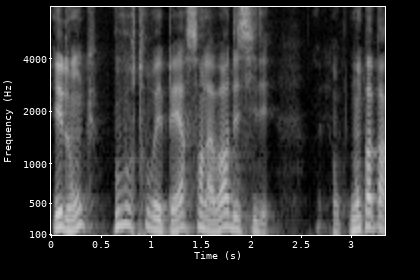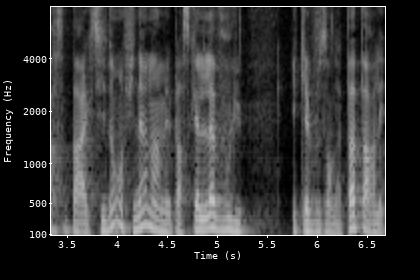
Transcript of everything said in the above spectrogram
Et donc, vous vous retrouvez père sans l'avoir décidé. Donc, non pas par, accident au final, hein, mais parce qu'elle l'a voulu et qu'elle vous en a pas parlé.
